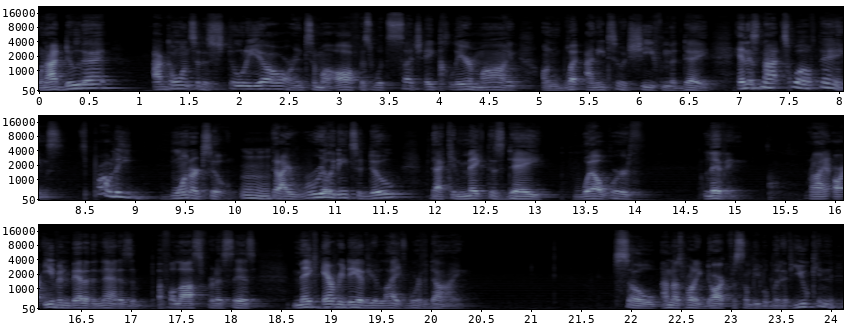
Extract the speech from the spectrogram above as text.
When I do that, I go into the studio or into my office with such a clear mind on what I need to achieve from the day. And it's not 12 things. It's probably one or 2 mm-hmm. that I really need to do that can make this day well worth living, right? Or even better than that, is a, a philosopher that says, make every day of your life worth dying. So I know it's probably dark for some people, but if you can,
